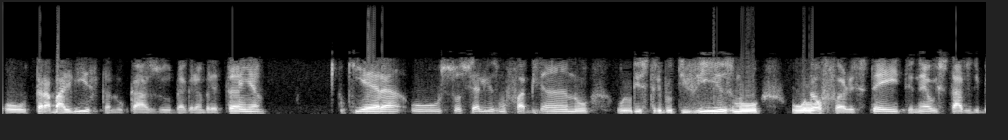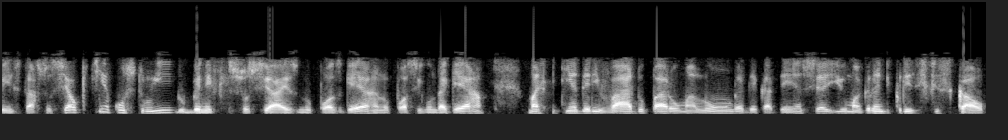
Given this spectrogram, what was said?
ou trabalhista, no caso da Grã-Bretanha, que era o socialismo fabiano, o distributivismo, o welfare state, né, o estado de bem-estar social, que tinha construído benefícios sociais no pós-guerra, no pós-segunda guerra, mas que tinha derivado para uma longa decadência e uma grande crise fiscal.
